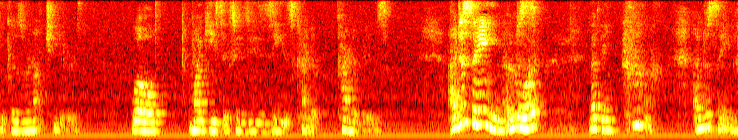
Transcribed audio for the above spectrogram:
because we're not cheaters. Well, Mikey 16ZZ is kind of kind of is. I'm just saying. I'm just What? nothing. I'm just saying.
